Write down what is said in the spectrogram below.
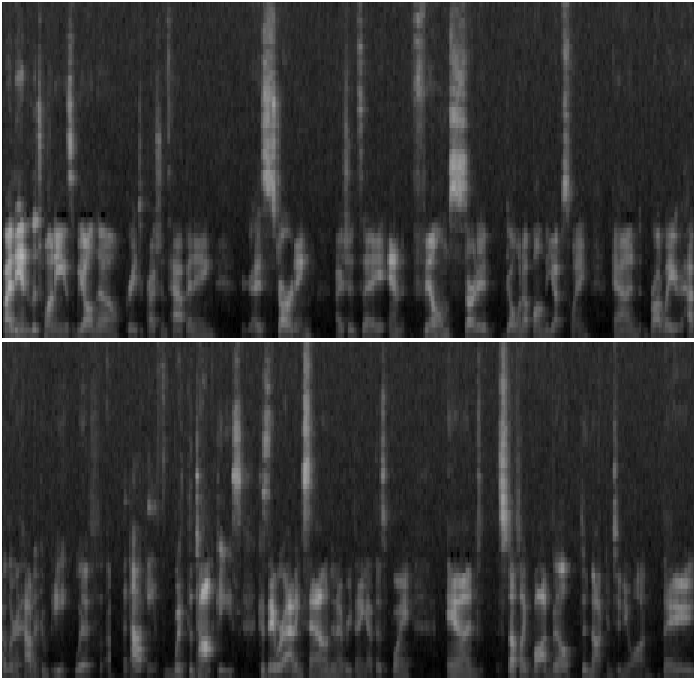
By the end of the 20s, we all know Great Depression's happening, is starting, I should say, and films started going up on the upswing. And Broadway had to learn how to compete with The talkies. with the talkies because they were adding sound and everything at this point and stuff like vaudeville did not continue on they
